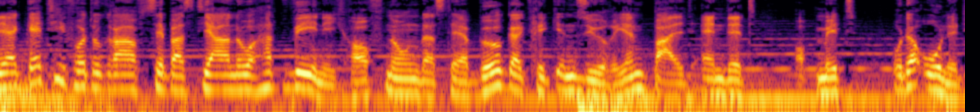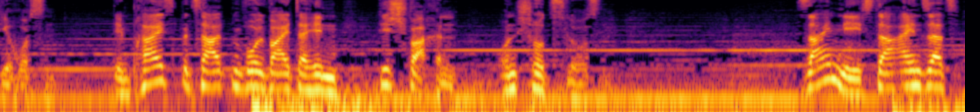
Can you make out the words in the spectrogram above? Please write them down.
Der Getty-Fotograf Sebastiano hat wenig Hoffnung, dass der Bürgerkrieg in Syrien bald endet, ob mit oder ohne die Russen. Den Preis bezahlten wohl weiterhin die Schwachen und Schutzlosen. Sein nächster Einsatz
